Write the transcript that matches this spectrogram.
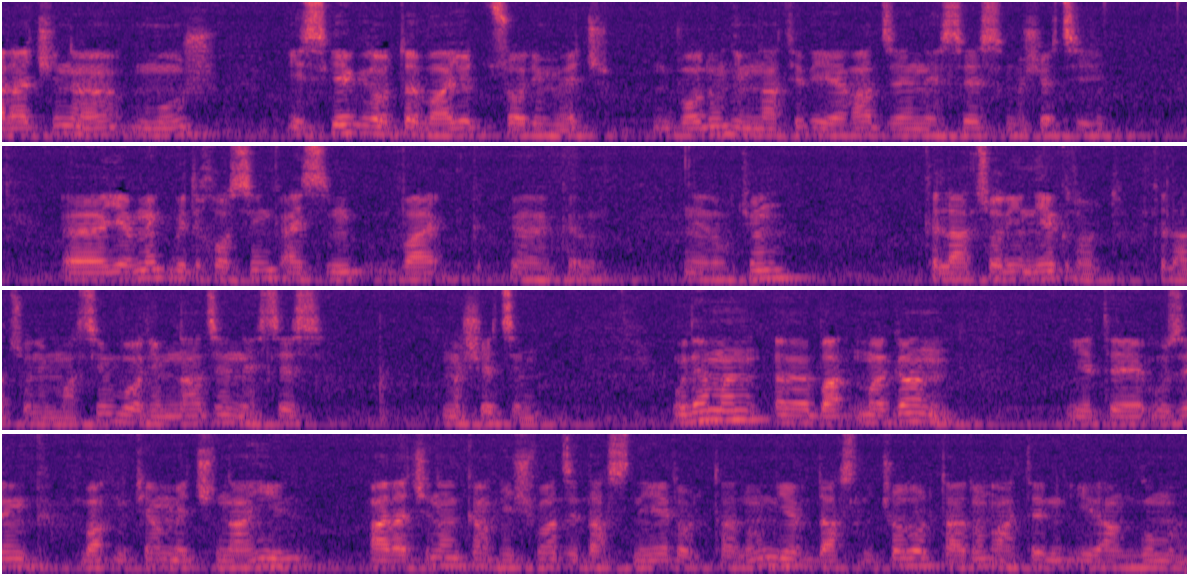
առաջինը մուշ իսկ երկրորդը վայոց ծորի մեջ որոնց հիմնադիրը եղած է նեսես մշեցի եւ մենք պիտի խոսենք այս ներողություն գլացորին երկրորդ գլացորի մասին, որ հիմնած են SS մշեցին։ Ուրեմն պատմական, եթե ուզենք պատմության մեջ նայել, առաջին անգամ հիշված է 13-րդ տարում եւ 14-րդ տարում արդեն իր անգումը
